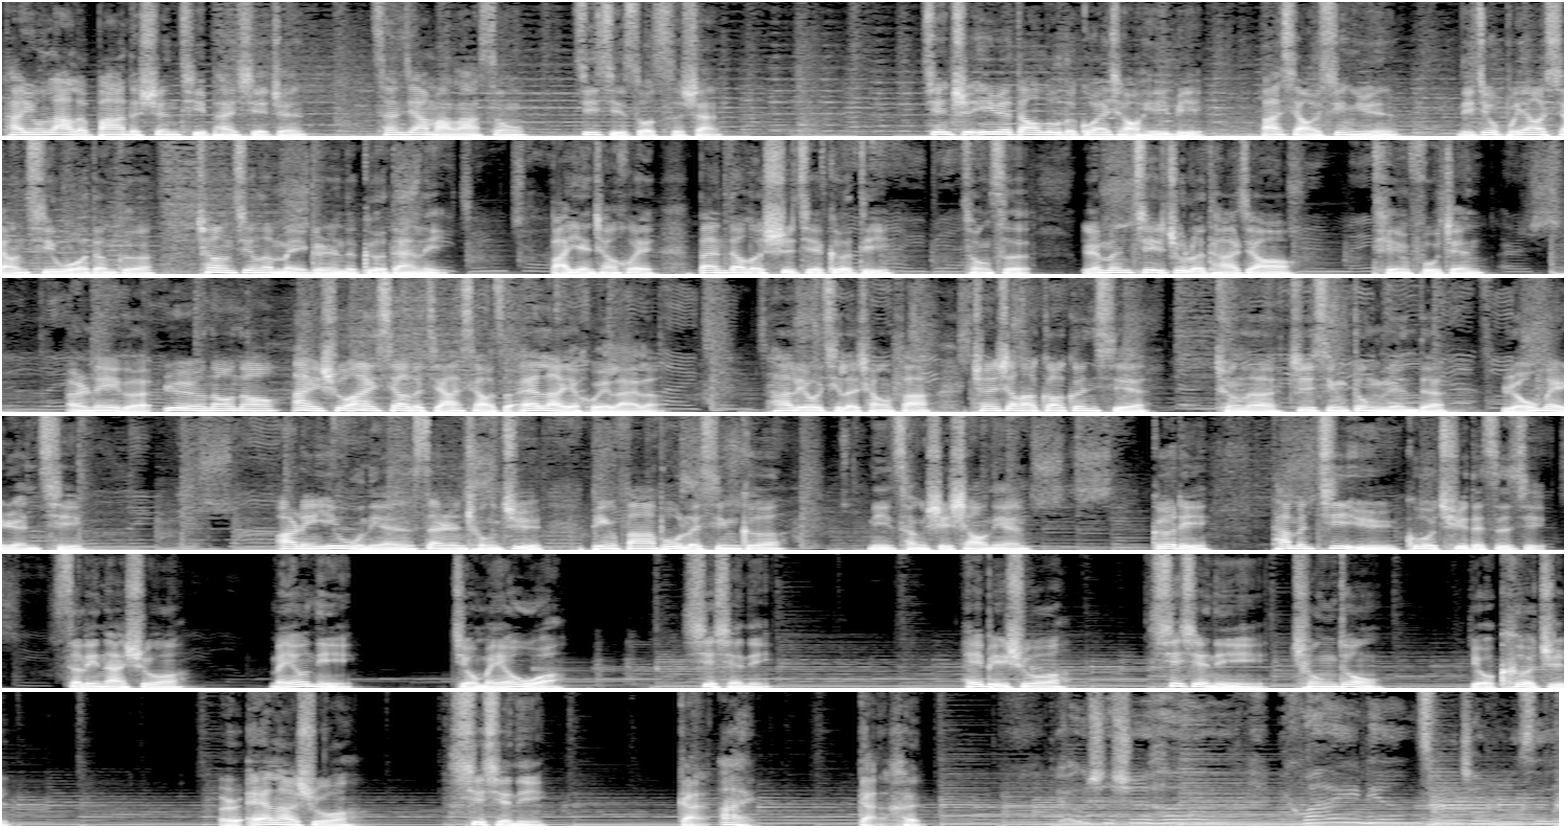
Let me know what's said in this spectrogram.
她用落了疤的身体拍写真，参加马拉松，积极做慈善。坚持音乐道路的乖巧 Hebe，把《小幸运》《你就不要想起我》等歌唱进了每个人的歌单里，把演唱会办到了世界各地。从此，人们记住了她叫田馥甄。而那个热热闹闹、爱说爱笑的假小子 ella 也回来了，她留起了长发，穿上了高跟鞋，成了知性动人的柔美人妻。二零一五年，三人重聚，并发布了新歌《你曾是少年》。歌里，他们寄予过去的自己。Selina 说：“没有你，就没有我，谢谢你。” Hebe 说：“谢谢你，冲动有克制。”而 ella 说：“谢谢你，敢爱，敢恨。”有些时候，你怀念从前日子，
